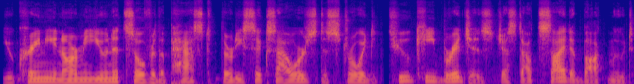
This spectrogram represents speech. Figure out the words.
Ukrainian army units over the past 36 hours destroyed two key bridges just outside of Bakhmut,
